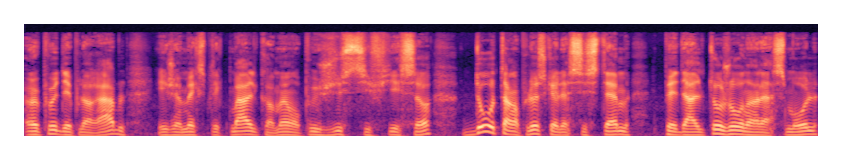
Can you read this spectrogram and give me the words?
un peu déplorable et je m'explique mal comment on peut justifier ça, d'autant plus que le système pédale toujours dans la smoule.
